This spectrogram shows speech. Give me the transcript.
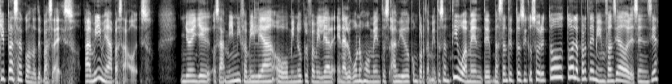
¿Qué pasa cuando te pasa eso? A mí me ha pasado eso. Yo llegué, o sea, a mí mi familia o mi núcleo familiar en algunos momentos ha habido comportamientos antiguamente bastante tóxicos, sobre todo toda la parte de mi infancia y adolescencia.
